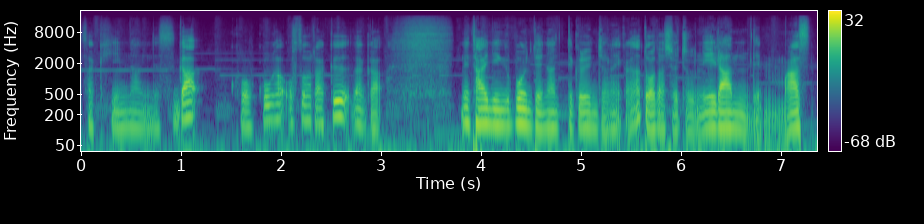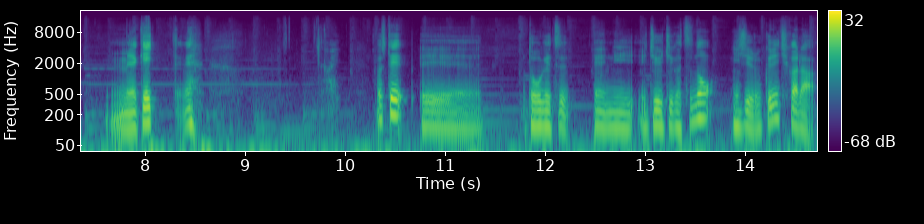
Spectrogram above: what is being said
作品なんですが、ここがおそらく、なんか、ね、タイミングポイントになってくるんじゃないかなと私はちょっと睨んでます。めけってね。はい、そして、えー、当月、えー、11月の26日から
